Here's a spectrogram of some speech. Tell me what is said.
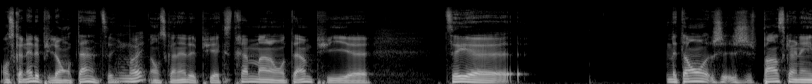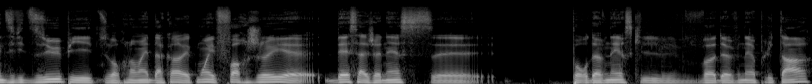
On se connaît depuis longtemps, tu sais. Ouais. On se connaît depuis extrêmement longtemps. Puis, euh, tu sais, mettons, je, je pense qu'un individu, puis tu vas probablement être d'accord avec moi, est forgé dès sa jeunesse pour devenir ce qu'il va devenir plus tard.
